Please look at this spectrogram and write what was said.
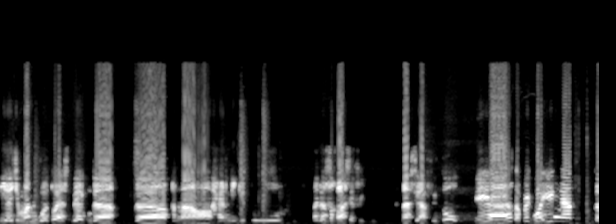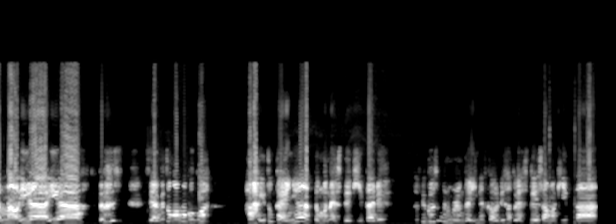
iya cuman gue tuh SD nggak nggak kenal Handy gitu. Padahal sekelas ya Vi? Nah si Afi tuh iya tapi gue inget kenal iya iya. Terus si Afi tuh ngomong ke gue hah itu kayaknya temen SD kita deh. Tapi gue tuh bener-bener nggak inget kalau dia satu SD sama kita.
